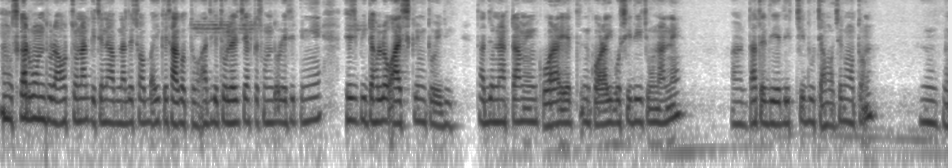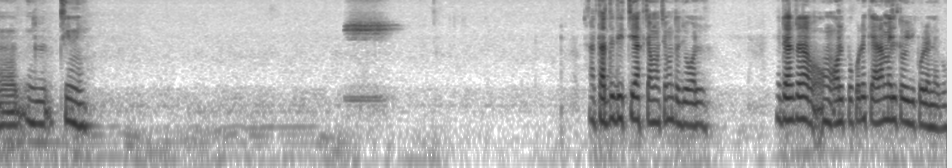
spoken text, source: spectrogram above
নমস্কার বন্ধুরা, অর্চনার কিচেনে আপনাদের সবাইকে স্বাগত। আজকে চলে এসেছি একটা সুন্দর রেসিপি নিয়ে। রেসিপিটা হলো আইসক্রিম তৈরি। তার জন্য একটা আমি কড়াইয়ে, কড়াই বসিয়ে দিয়েছি উনানে। আর তাতে দিয়ে দিচ্ছি দু চামচের মতন চিনি। আর তাতে দিচ্ছি এক চামচের মতো জল। এটা একটা অল্প করে ক্যারামেল তৈরি করে নেব।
